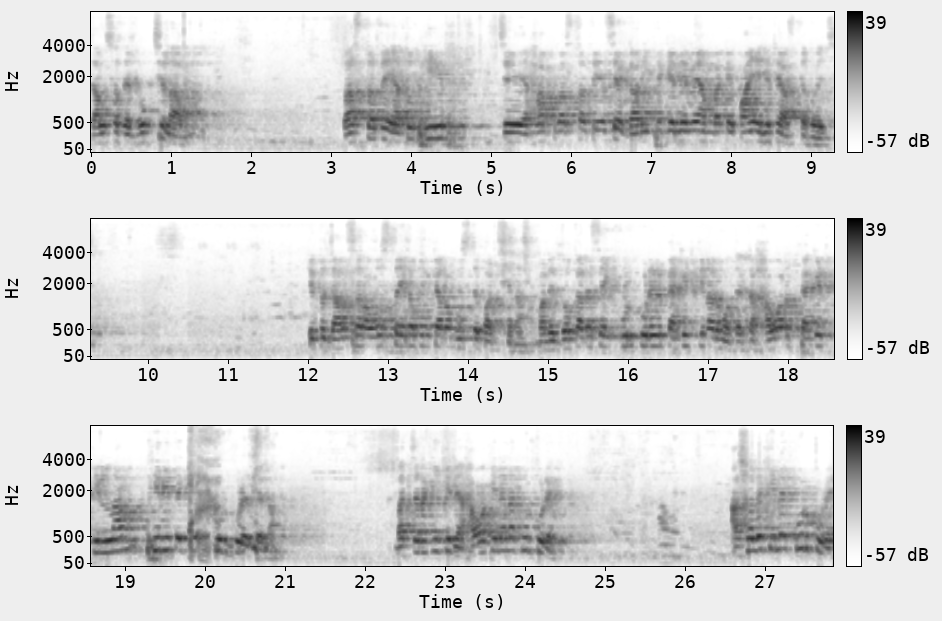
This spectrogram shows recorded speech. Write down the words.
জালসাতে ঢুকছিলাম, রাস্তাতে এত ভিড় যে হাফ রাস্তাতে এসে গাড়ি থেকে নেমে আমাকে পায়ে হেঁটে আসতে হয়েছে। কিন্তু জালসার অবস্থা এরকম কেন বুঝতে পারছি না। মানে দোকানে সেই কুরকুরের প্যাকেট কেনার মতো একটা হাওয়ার প্যাকেট কিনলাম, ফ্রিতে কুরকুরে পেলাম। বাচ্চারা কি কিনে? হাওয়া কিনে না কুরকুরে? আসলে কিনে কুরকুরে।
